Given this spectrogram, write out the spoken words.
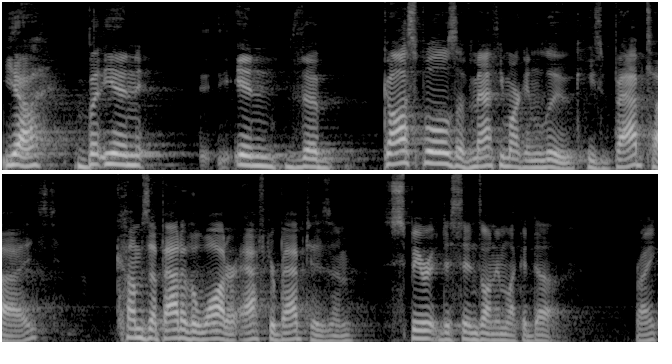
Yeah, but in in the Gospels of Matthew, Mark, and Luke, he's baptized, comes up out of the water after baptism, Spirit descends on him like a dove, right?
